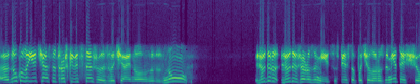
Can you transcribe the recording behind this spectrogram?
Е, Ну, коли я часто трошки відстежую, звичайно. Ну люди люди вже розуміють. Суспільство почало розуміти, що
